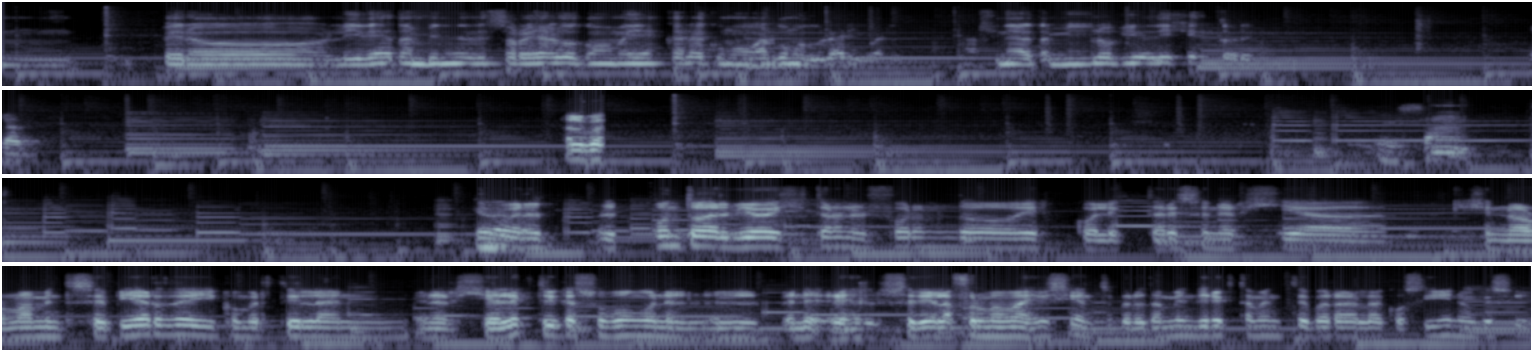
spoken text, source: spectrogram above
pero la idea también es desarrollar algo como media escala, como algo modular igual. Al final también los biodigestores. Claro. Algo Exacto. Bueno, el, el punto del biodigestor en el fondo es colectar esa energía que normalmente se pierde y convertirla en energía eléctrica, supongo, en el, en el- en el- sería la forma más eficiente, pero también directamente para la cocina o qué sé.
